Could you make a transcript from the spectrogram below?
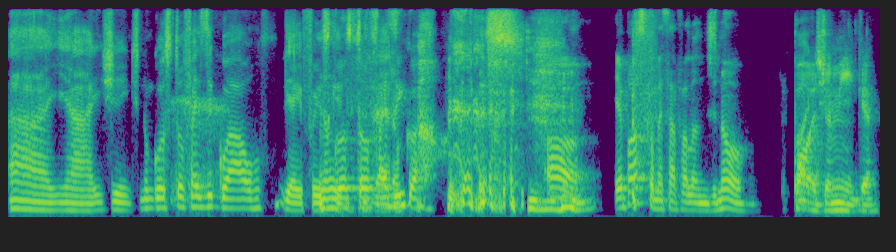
Ai, ai, gente, não gostou, faz igual. E aí foi isso Não gostou, faz igual. Ó, eu posso começar falando de novo? Pode, Pode amiga.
